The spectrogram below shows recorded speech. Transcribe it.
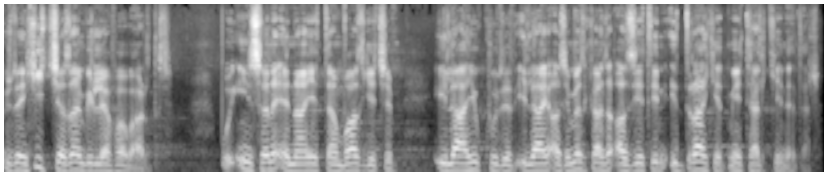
üzerine hiç yazan bir lafa vardır. Bu insanı enayetten vazgeçip ilahi kudret, ilahi azamet karşısında aziyetin idrak etmeyi telkin eder.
